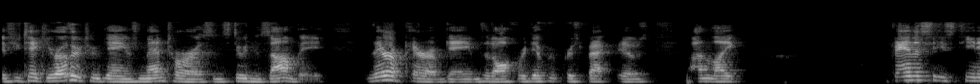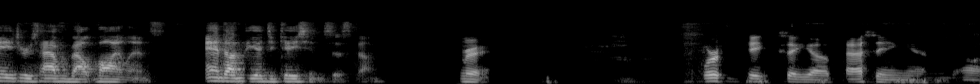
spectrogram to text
if you take your other two games, Mentors and Student Zombie, they're a pair of games that offer different perspectives on like fantasies teenagers have about violence and on the education system. Right. Or if you take, say, uh, passing and uh,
